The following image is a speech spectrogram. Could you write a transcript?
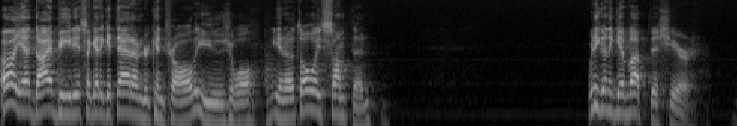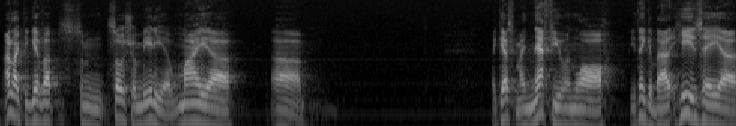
oh, yeah, diabetes. I got to get that under control, the usual. You know, it's always something. What are you going to give up this year? I'd like to give up some social media. My, uh, uh, I guess my nephew in law, you think about it, he's, a, uh,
